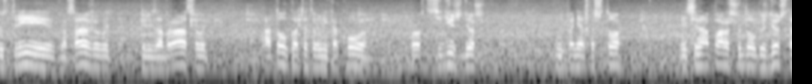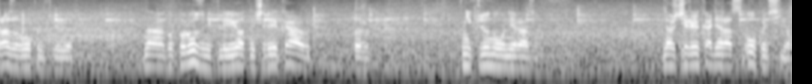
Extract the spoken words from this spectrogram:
быстрее насаживать перезабрасывать. А толку от этого никакого. Просто сидишь ждешь непонятно что если на опарыше долго ждешь сразу окунь клюет на кукурузу не клюет, на червяка вот, тоже не клюнул ни разу. Даже червяка один раз окунь съел.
